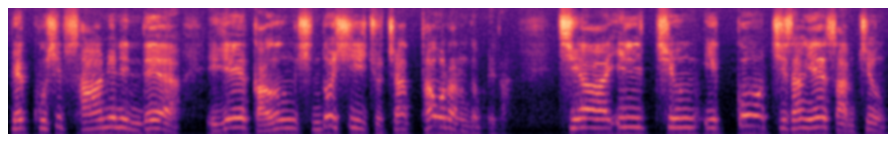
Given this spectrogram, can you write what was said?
194면인데 이게 가흥 신도시 주차 타워라는 겁니다. 지하 1층 있고 지상에 3층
